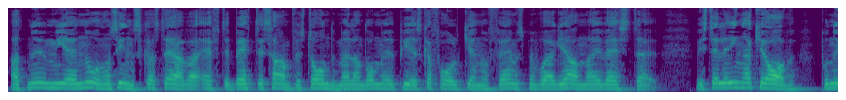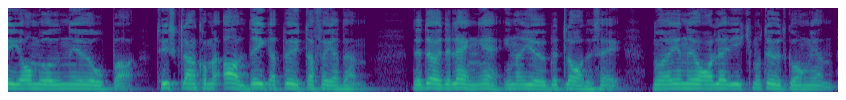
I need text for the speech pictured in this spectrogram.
att nu mer än någonsin ska sträva efter bättre samförstånd mellan de europeiska folken och främst med våra grannar i väster. Vi ställer inga krav på nya områden i Europa. Tyskland kommer aldrig att bryta freden. Det dröjde länge innan jublet lade sig. Några generaler gick mot utgången,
